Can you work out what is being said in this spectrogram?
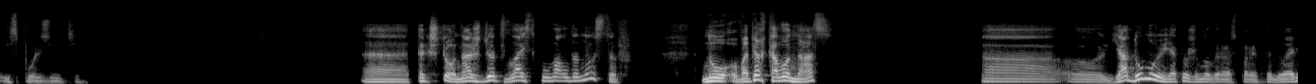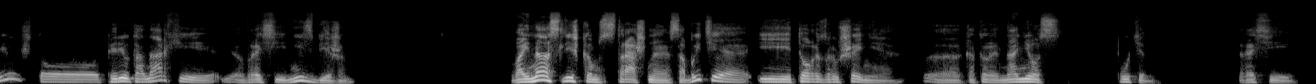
используете. Э, так что, нас ждет власть кувалда Ностов? Ну, во-первых, кого нас? А, э, я думаю, я тоже много раз про это говорил, что период анархии в России неизбежен. Война слишком страшное событие, и то разрушение, э, которое нанес Путин России,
